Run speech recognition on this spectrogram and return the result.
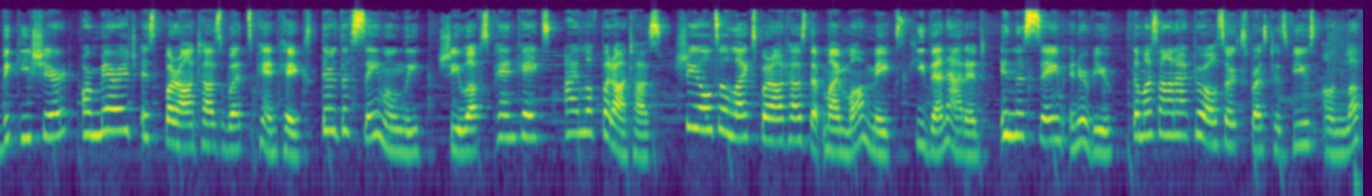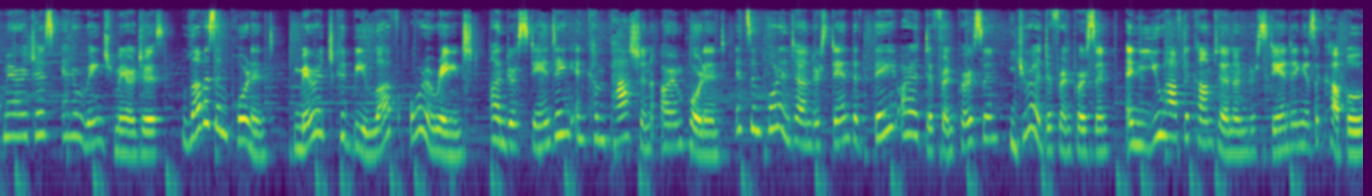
Vicky shared, Our marriage is parathas wets pancakes. They're the same only. She loves pancakes, I love parathas. She also likes parathas that my mom makes, he then added. In the same interview, the Masaan actor also expressed his views on love marriages and arranged marriages. Love is important. Marriage could be love or arranged. Understanding and compassion are important. It's important to understand that they are a different person, you're a different person, and you have to come to an understanding as a couple,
